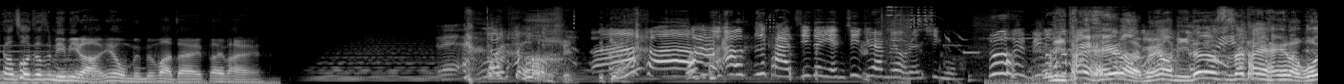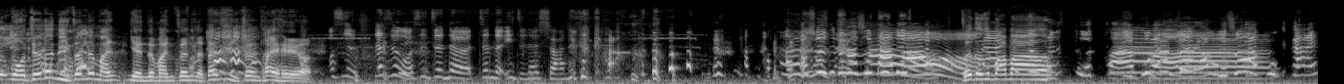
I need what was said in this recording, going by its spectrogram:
票错就是米米了，因为我们没办法再拜拜。我选一票。奥斯卡级的演技，居然没有人信我。你太黑了，没有你那个实在太黑了。我 我觉得你真的蛮演的蛮真的，但是你真的太黑了。不是，但是我是真的真的一直在刷那个卡。他说真的是爸爸哦，真的是爸爸。我刷不开，然后你刷不开。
